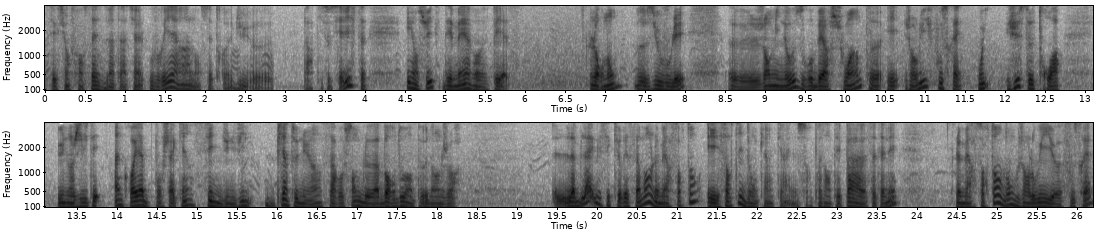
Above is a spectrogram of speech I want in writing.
section française de l'internationale ouvrière, hein, l'ancêtre du euh, Parti socialiste, et ensuite des maires euh, PS. Leurs noms, si vous voulez, Jean Minos, Robert Chouinte et Jean-Louis Fousseret. Oui, juste trois. Une longévité incroyable pour chacun, signe d'une ville bien tenue. Hein. Ça ressemble à Bordeaux un peu dans le genre. La blague, c'est que récemment, le maire sortant, et est sorti donc, hein, car il ne se représentait pas euh, cette année, le maire sortant, donc Jean-Louis euh, Fousseret,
